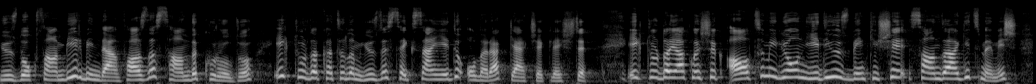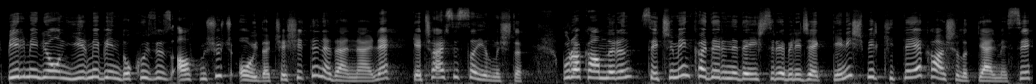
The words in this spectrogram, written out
191 binden fazla sandık kuruldu. İlk turda katılım %87 olarak gerçekleşti. İlk turda yaklaşık 6 milyon 700 bin kişi sandığa gitmemiş, 1 milyon 20 bin 963 oyda çeşitli nedenlerle geçersiz sayılmıştı. Bu rakamların seçimin kaderini değiştirebilecek geniş bir kitleye karşılık gelmesi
